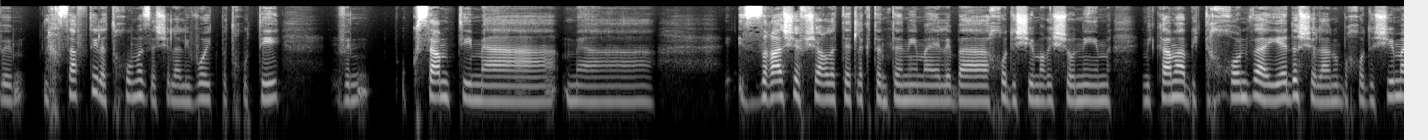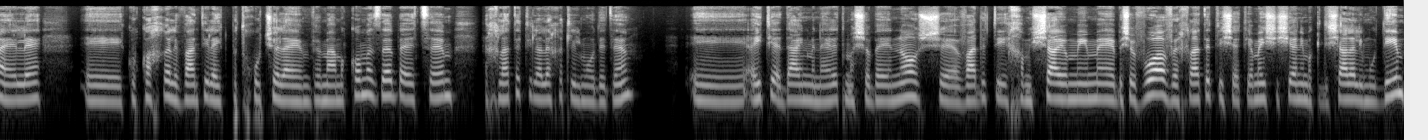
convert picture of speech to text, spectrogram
ונחשפתי לתחום הזה של הליווי ההתפתחותי, והוקסמתי מה... מה... עזרה שאפשר לתת לקטנטנים האלה בחודשים הראשונים, מכמה הביטחון והידע שלנו בחודשים האלה כל כך רלוונטי להתפתחות שלהם, ומהמקום הזה בעצם החלטתי ללכת ללמוד את זה. אה, הייתי עדיין מנהלת משאבי אנוש, עבדתי חמישה ימים אה, בשבוע, והחלטתי שאת ימי שישי אני מקדישה ללימודים.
